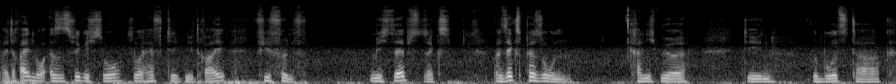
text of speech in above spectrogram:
Bei drei Leuten, also es ist wirklich so, so heftig, nee, drei, vier, fünf. Mich selbst sechs. Bei sechs Personen kann ich mir den Geburtstag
